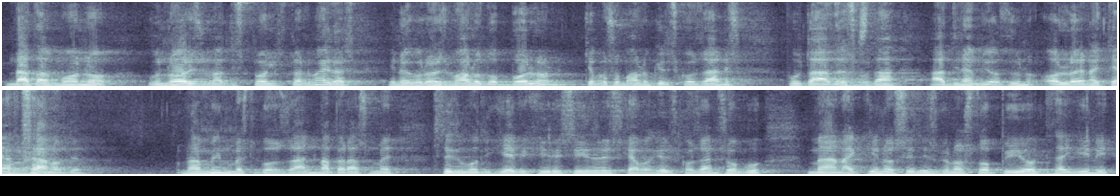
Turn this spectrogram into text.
Να ήταν μόνο γνώρισμα της πόλης του Αλμαίδας. Είναι γνώρισμα όλων των πόλων και πόσο μάλλον και της Κοζάνης, που τα αδέσποτα αντί να μειωθούν, ολοένα και αυξάνονται. να μείνουμε στην Κοζάνη, να περάσουμε στη Δημοτική Επιχείρηση Ίδρυσης και Αποθήκευση Κοζάνης, όπου με ανακοίνωσή της γνωστοποιεί ότι θα γίνει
